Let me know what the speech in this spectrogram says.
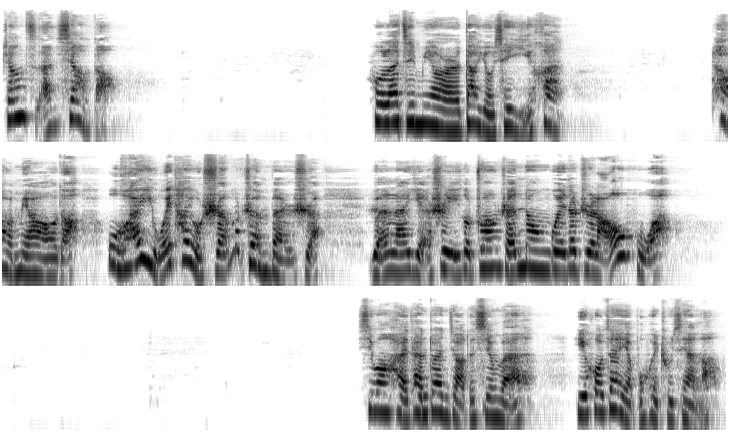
张子安笑道：“弗拉基米尔倒有些遗憾。他喵的，我还以为他有什么真本事，原来也是一个装神弄鬼的纸老虎。希望海滩断脚的新闻以后再也不会出现了。”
